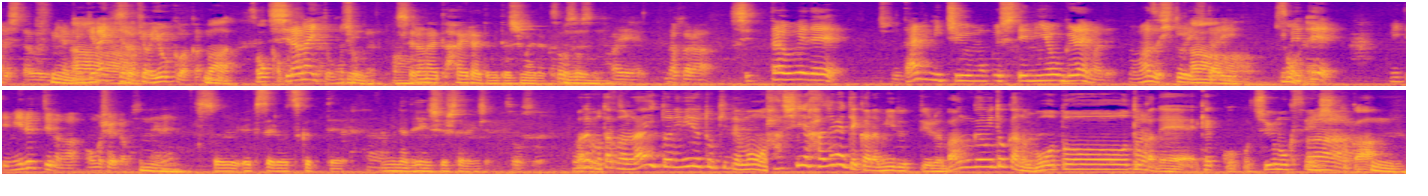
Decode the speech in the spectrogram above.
べした上で見なきゃいけないっていうのは今日はよくわかる、まあ、そう知らないと面白くない、うん。知らないとハイライト見ておしまいだから。そうそうそう。うん。はい。だから、知った上で、ちょっと誰に注目してみようぐらいまで、まず一人二人決めて、見てみるっていうのが面白いかもしれないね。そういうエクセルを作って、うん。みんなで編集したらいいじゃない。そうそう。まあでも多分ライトに見るときでも、走り始めてから見るっていうよりは番組とかの冒頭とかで結構こう注目選手とか、うん。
